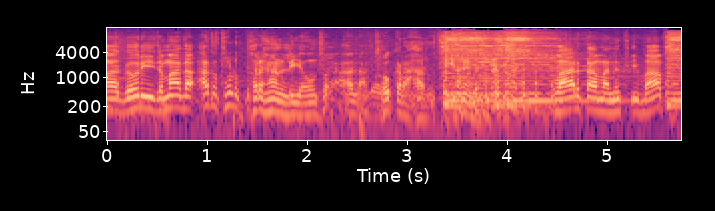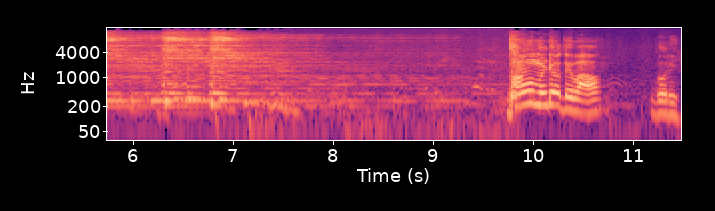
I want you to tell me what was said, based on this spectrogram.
આ ગૌરી જમાદા, આ તો થોડું ફરહાણ લઈ આવું છું. આ છોકરા હારું થઈ વાર્તામાં નથી બાપ. ધાવું મંડ્યો દેવા ગોરી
